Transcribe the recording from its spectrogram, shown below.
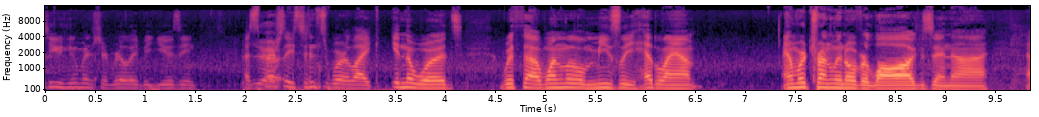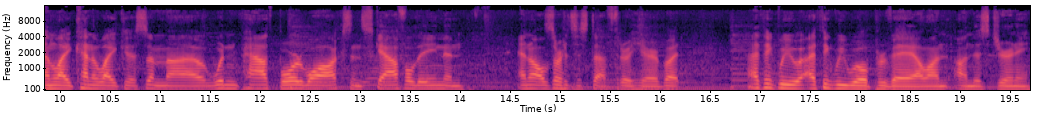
two humans should really be using, especially yeah. since we're like in the woods with uh, one little measly headlamp, and we're trundling over logs and. Uh, and like kind of like uh, some uh, wooden path boardwalks and scaffolding and and all sorts of stuff through here. But I think we I think we will prevail on on this journey.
